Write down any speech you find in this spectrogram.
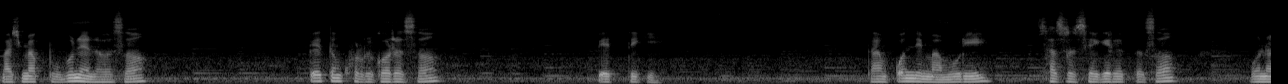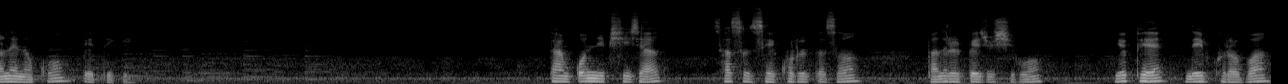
마지막 부분에 넣어서 뺐던 코를 걸어서 빼뜨기. 다음 꽃잎 마무리 사슬 3개를 떠서 원안에 넣고 빼뜨기. 다음 꽃잎 시작 사슬 3코를 떠서 바늘을 빼주시고 옆에 네잎크로버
